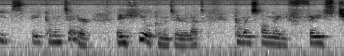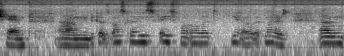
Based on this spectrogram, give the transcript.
it's a commentator, a heel commentator that comments on a face champ um, because Asuka is face for all that you know that matters. Um,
